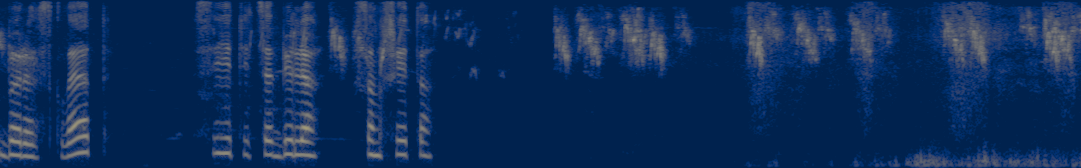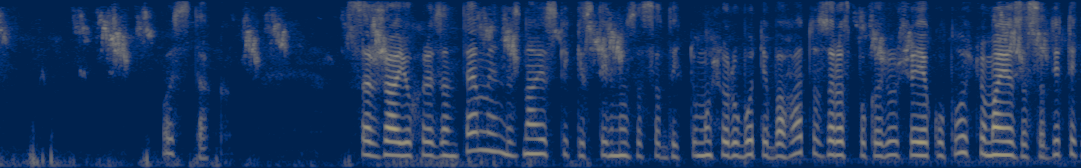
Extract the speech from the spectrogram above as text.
Бересклет світиться біля самшита. Ось так. Саджаю хризантеми, не знаю, скільки встигну засадити, тому що роботи багато. Зараз покажу, що яку площу маю засадити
